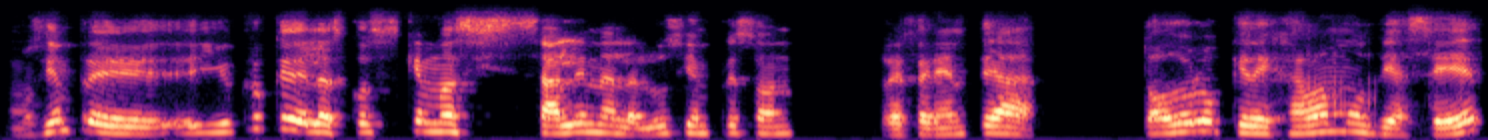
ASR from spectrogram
como siempre. Yo creo que de las cosas que más salen a la luz siempre son referente a todo lo que dejábamos de hacer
